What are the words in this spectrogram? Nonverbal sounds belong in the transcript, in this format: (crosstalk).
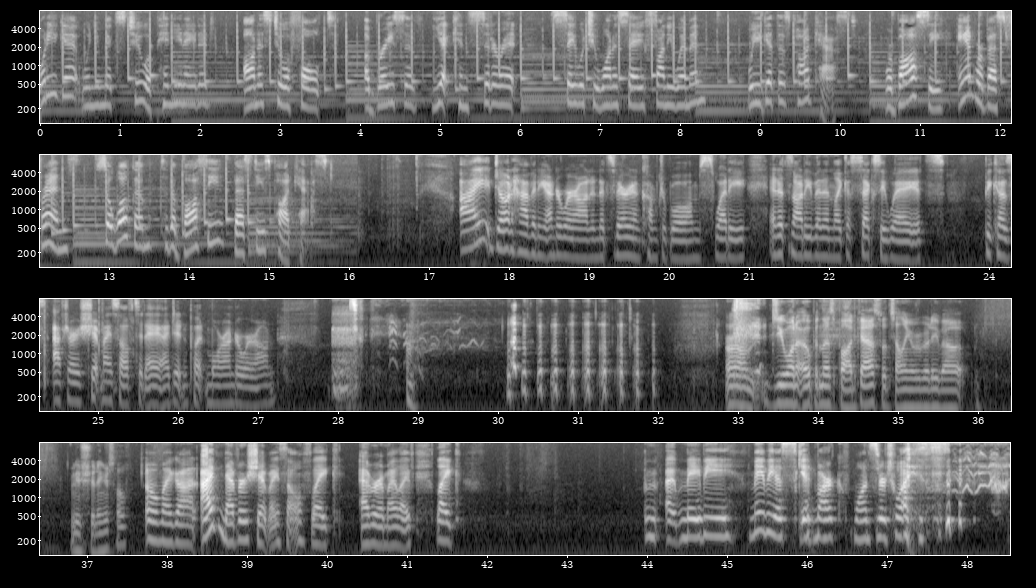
what do you get when you mix two opinionated, honest to a fault, abrasive yet considerate, say what you want to say, funny women? Well, you get this podcast. We're bossy and we're best friends, so welcome to the Bossy Besties podcast. I don't have any underwear on and it's very uncomfortable. I'm sweaty and it's not even in like a sexy way. It's because after I shit myself today, I didn't put more underwear on. (laughs) Um, do you want to open this podcast with telling everybody about you shitting yourself? Oh my god. I've never shit myself like ever in my life. Like m- uh, maybe maybe a skid mark once or twice. (laughs)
